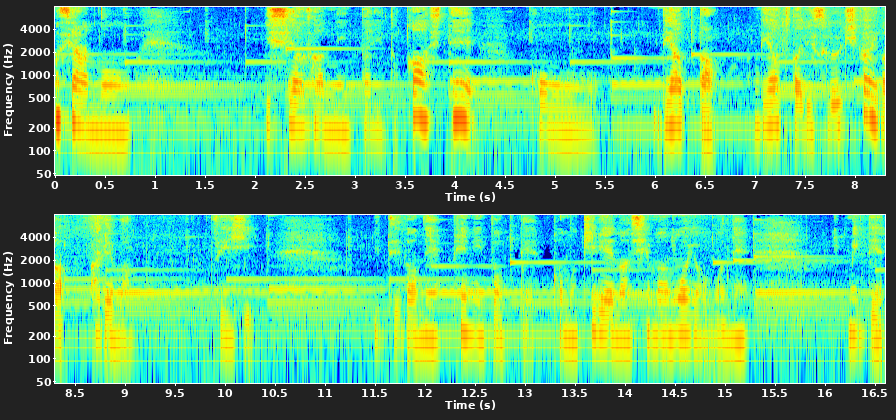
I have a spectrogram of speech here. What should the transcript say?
もしあの石屋さんに行ったりとかしてこう出会った出会ったりする機会があれば是非一度ね手に取ってこの綺麗な縞模様をね見て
